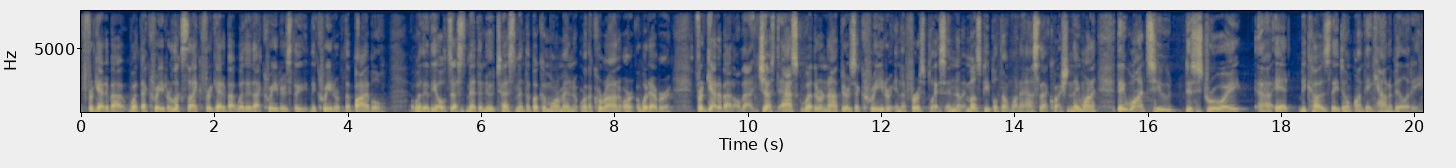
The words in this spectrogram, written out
Forget about what that creator looks like. Forget about whether that creator is the, the creator of the Bible, whether the Old Testament, the New Testament, the Book of Mormon, or the Quran, or whatever. Forget about all that. Just ask whether or not there's a creator in the first place. And most people don't want to ask that question. They want to they want to destroy uh, it because they don't want the accountability.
